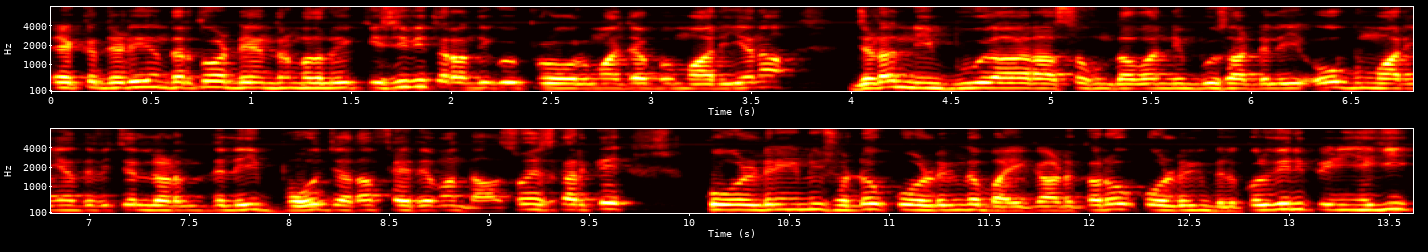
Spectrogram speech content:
ਇੱਕ ਜਿਹੜੀ ਅੰਦਰ ਤੁਹਾਡੇ ਅੰਦਰ ਮਤਲਬ ਕਿਸੇ ਵੀ ਤਰ੍ਹਾਂ ਦੀ ਕੋਈ ਪ੍ਰੋਬਲਮ ਆ ਜਾਂ ਬਿਮਾਰੀ ਹੈ ਨਾ ਜਿਹੜਾ ਨਿੰਬੂ ਦਾ ਰਸ ਹੁੰਦਾ ਵਾ, ਨਿੰਬੂ ਸਾਡੇ ਲਈ, ਉਹ ਬਿਮਾਰੀਆਂ ਦੇ ਵਿੱਚ ਲੜਨ ਦੇ ਲਈ ਬਹੁਤ ਜ਼ਿਆਦਾ ਫਾਇਦੇਮੰਦ ਆ। ਸੋ ਇਸ ਕਰਕੇ ਕੋਲਡ ਡਰਿੰਕ ਨੂੰ ਛੱਡੋ ਕੋਲਡ ਡਰਿੰਕ ਦਾ ਬਾਈਕਾਟ ਕਰੋ ਕੋਲਡ ਡਰਿੰਕ ਬਿਲਕੁਲ ਵੀ ਨਹੀਂ ਪੀਣੀ ਹੈਗੀ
